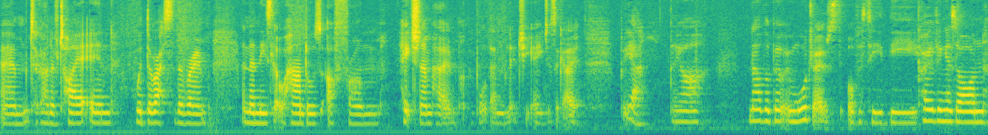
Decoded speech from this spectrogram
um, to kind of tie it in with the rest of the room. And then these little handles are from H&M Home. I bought them literally ages ago. But yeah they are now the built-in wardrobes obviously the clothing is on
